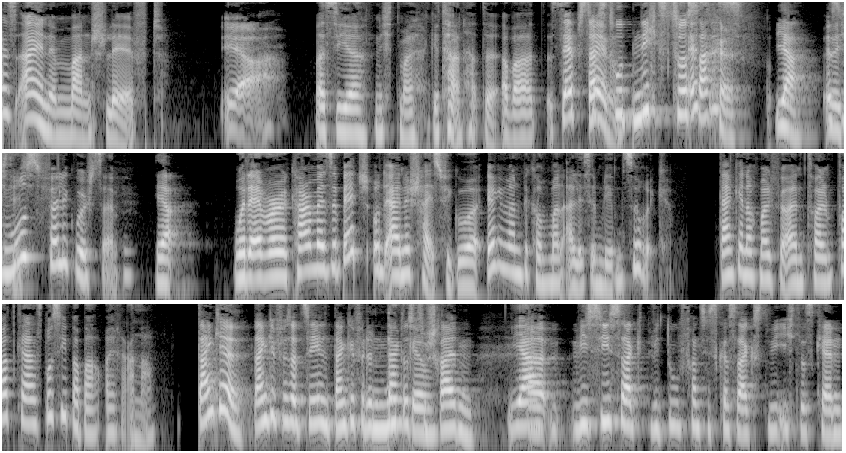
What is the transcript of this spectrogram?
als einem Mann schläft. Ja. Was sie ja nicht mal getan hatte. Aber selbst das wenn, tut nichts zur Sache. Ist, ja, es richtig. muss völlig wurscht sein. Ja. Whatever, Karma is a bitch und eine Scheißfigur. Irgendwann bekommt man alles im Leben zurück. Danke nochmal für euren tollen Podcast. Bussi Baba, eure Anna. Danke, danke fürs Erzählen, danke für den Mut, danke. das zu schreiben. Ja. Äh, wie sie sagt, wie du, Franziska, sagst, wie ich das kenne,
